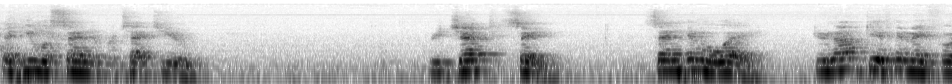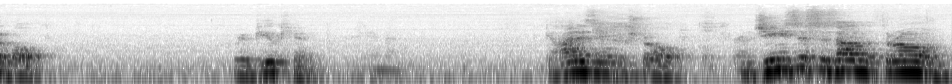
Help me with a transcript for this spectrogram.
that he will send to protect you. Reject Satan. Send him away. Do not give him a foothold. Rebuke him. God is in control. Jesus is on the throne.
